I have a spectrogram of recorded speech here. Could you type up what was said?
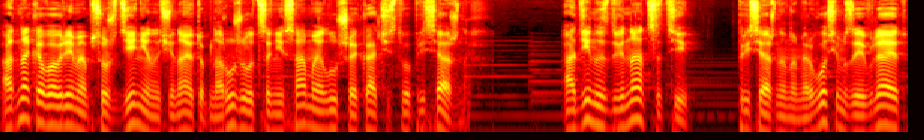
Однако во время обсуждения начинают обнаруживаться не самое лучшее качество присяжных. Один из 12, присяжный номер 8, заявляет,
